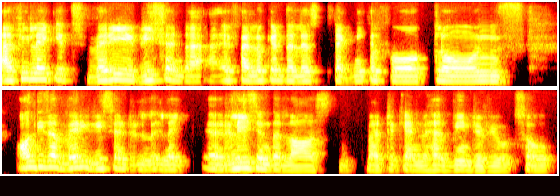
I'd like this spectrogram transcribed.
I feel like it's very recent. If I look at the list, technical fork, clones, all these are very recent, like uh, released in the last metric and have been reviewed. So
